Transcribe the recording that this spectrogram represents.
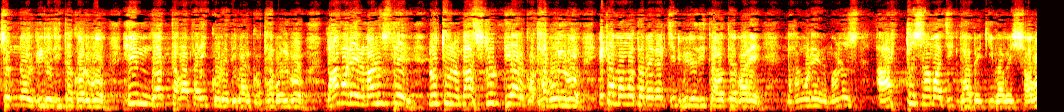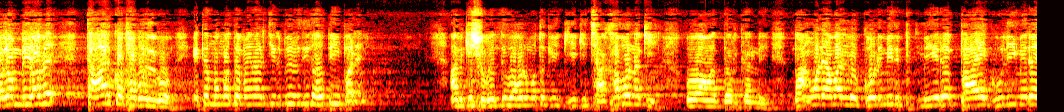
জন্য বিরোধিতা করব। হিমঘর তাড়াতাড়ি করে দিবার কথা বলব। ভাঙড়ের মানুষদের নতুন বাসরুট দেওয়ার কথা বলব। এটা মমতা ব্যানার্জির বিরোধিতা হতে পারে। ভাঙড়ের মানুষ আর্থসামাজিক ভাবে কীভাবে স্বাবলম্বী হবে, তার কথা বলব। এটা মমতা ব্যানার্জির বিরোধিতা হতেই পারে। আমি কি শুভেন্দু বাবুর মতো কি গিয়ে কি চা খাব নাকি? ও আমার দরকার নেই। ভাঙড়ে আমার লোক, কর্মীর মেরে পায়ে গুলি মেরে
